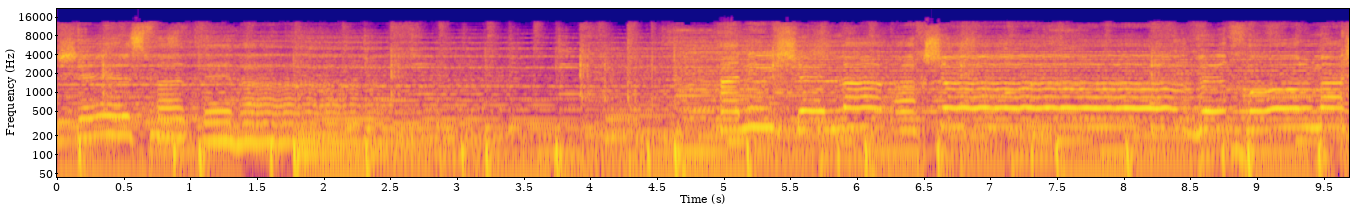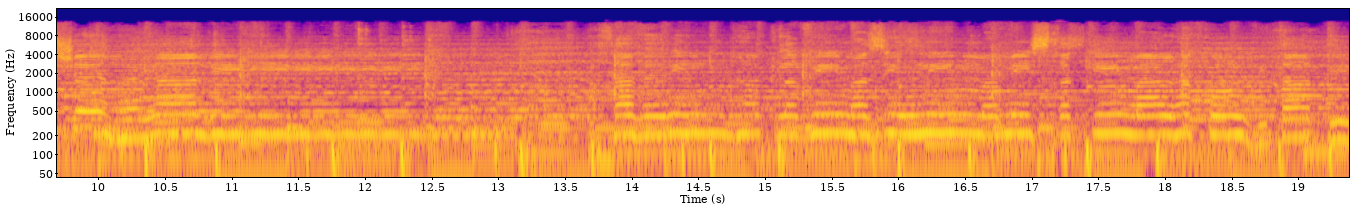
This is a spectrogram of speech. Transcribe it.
של שפתיה. אני שלה עכשיו וכל מה שהיה לי. החברים, הכלבים, הזיונים, המשחקים, על הכל ויתרתי.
